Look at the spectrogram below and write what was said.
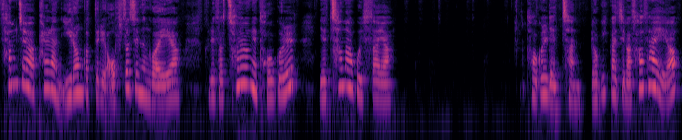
삼재와 판란 이런 것들이 없어지는 거예요. 그래서 처용의 덕을 예찬하고 있어요. 덕을 예찬 여기까지가 서사예요.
